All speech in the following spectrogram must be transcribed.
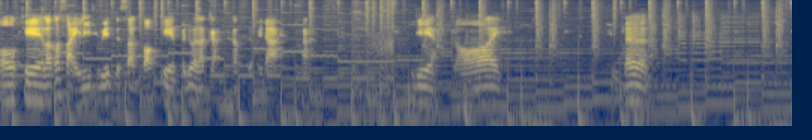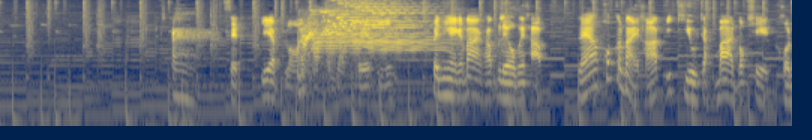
โอเค เราก็ใส่รีทวิต The Sunbox Game ไปด้วยแล้วกันนะครับเดี๋ยวไม่ได้อะเรียบร้อย Enter อ่าเสร็จเรียบร้อยครับสำหรับเควสนี้ เป็นยังไงกันบ้างครับ เร็วไหมครับ แล้วพบกันใหม่ครับ EQ จากบ้านบล็อกเชนคน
